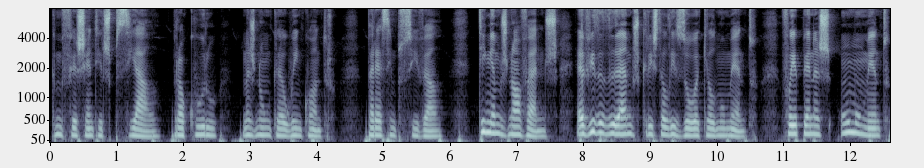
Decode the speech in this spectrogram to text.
que me fez sentir especial. Procuro, mas nunca o encontro. Parece impossível. Tínhamos nove anos. A vida de ambos cristalizou aquele momento. Foi apenas um momento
